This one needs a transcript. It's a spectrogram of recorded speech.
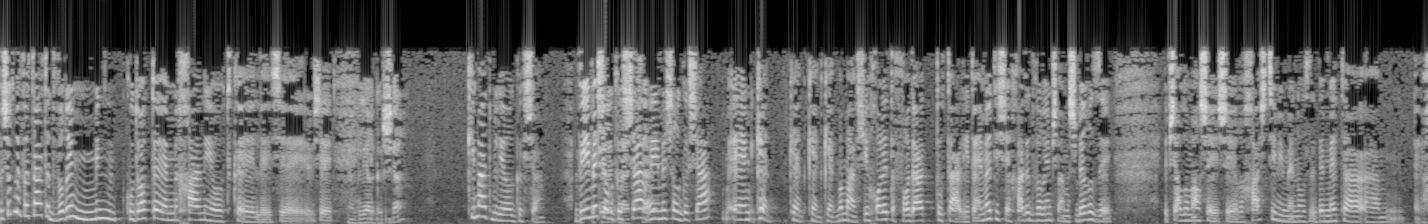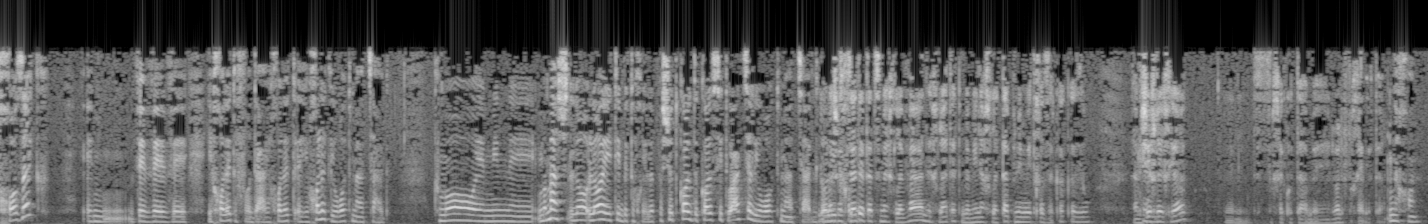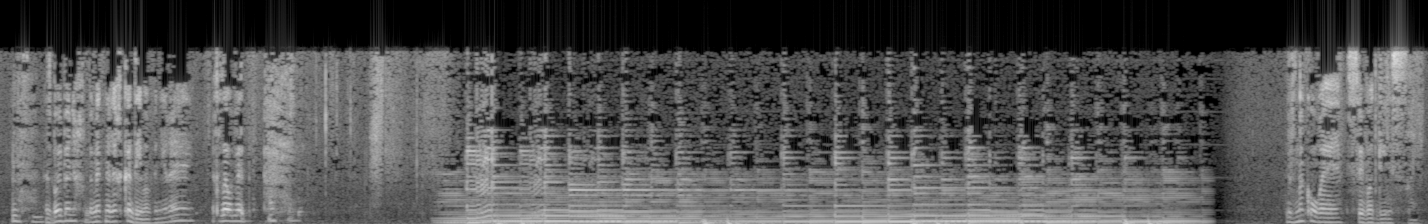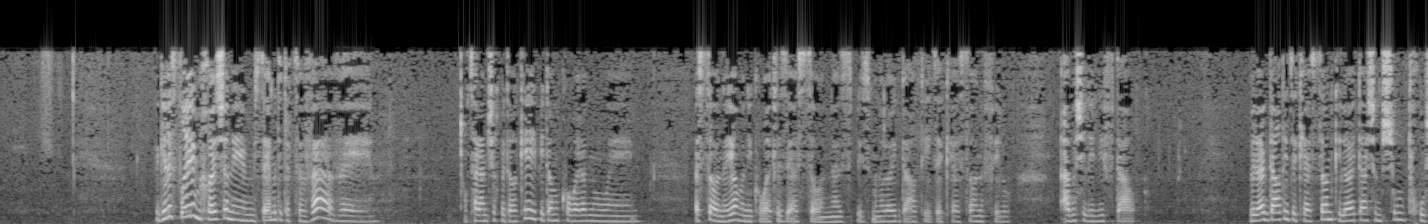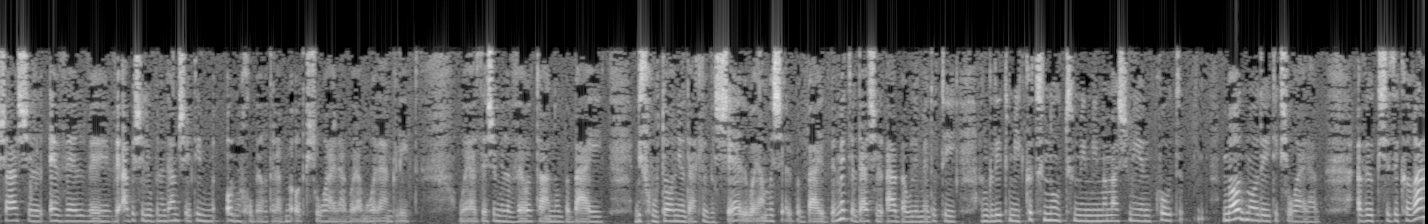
פשוט מבטא את הדברים, מין פקודות מכניות כאלה. ש, ש... בלי הרגשה? כמעט בלי הרגשה. ואם יש הרגשה, מהצד? ואם יש הרגשה, אמ, כן, כן, כן, כן, ממש, יכולת הפרדה טוטאלית. האמת היא שאחד הדברים שהמשבר הזה, אפשר לומר ש, שרכשתי ממנו, זה באמת החוזק אמ, ו- ו- ויכולת הפרדה, יכולת, יכולת לראות מהצד. כמו אה, מין, אה, ממש לא, לא הייתי בתוכי, אלא פשוט כל, כל סיטואציה לראות מהצד, לא ממש להתחבר. הוצאת את עצמך לבד, החלטת במין החלטה פנימית חזקה כזו, להמשיך כן. לחיות ולשחק אותה בלא לפחד יותר. נכון, נכון. אז בואי בנח- באמת נלך קדימה ונראה איך זה עובד. אוקיי. סביבות גיל 20? בגיל 20, אחרי שאני מסיימת את הצבא ורוצה להמשיך בדרכי, פתאום קורה לנו אה, אסון. היום אני קוראת לזה אסון, אז בזמנו לא הגדרתי את זה כאסון אפילו. אבא שלי נפטר. ולא הגדרתי את זה כאסון כי לא הייתה שם שום תחושה של אבל, ו- ואבא שלי הוא בן אדם שהייתי מאוד מחוברת אליו, מאוד קשורה אליו, הוא היה מורה לאנגלית. הוא היה זה שמלווה אותנו בבית. בזכותו אני יודעת לבשל, הוא היה מבשל בבית. באמת ילדה של אבא, הוא לימד אותי אנגלית מקטנות, ממש מינקות. מאוד מאוד הייתי קשורה אליו. אבל כשזה קרה,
